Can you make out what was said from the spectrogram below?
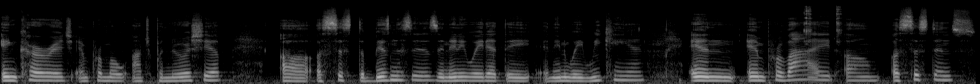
encourage and promote entrepreneurship, uh, assist the businesses in any way that they, in any way we can, and and provide um, assistance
